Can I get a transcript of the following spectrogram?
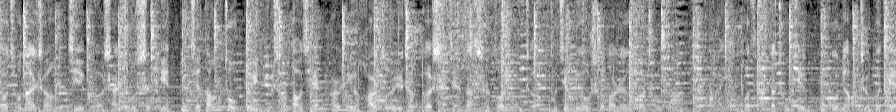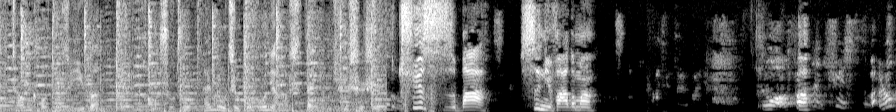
要求男生即刻删除视频，并且当众对女生道歉。而女孩作为整个事件的始作俑者，不仅没有受到任何处罚，还大言不惭地冲进咕咕鸟直播间，张口就是一顿嘴炮输出，还怒斥咕咕鸟是在扭曲事实。去死吧！是你发的吗？我发的去死吧！如果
